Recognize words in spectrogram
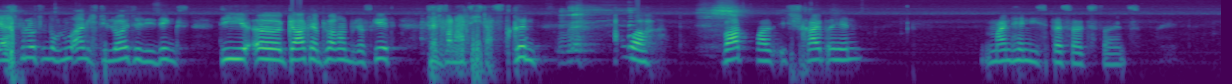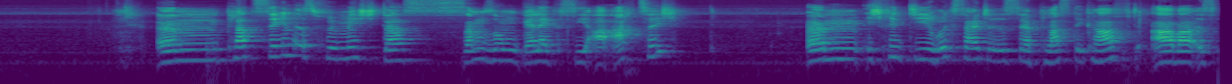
erst benutzen doch nur eigentlich die Leute die Dings, die äh, gar keinen Plan haben, wie das geht. Seit wann hatte ich das drin? Aua. Warte mal, ich schreibe hin. Mein Handy ist besser als deins. Ähm, Platz 10 ist für mich das Samsung Galaxy A80. Ähm, ich finde, die Rückseite ist sehr plastikhaft, aber es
